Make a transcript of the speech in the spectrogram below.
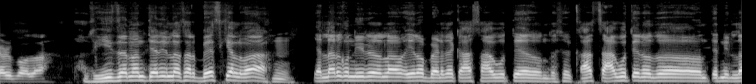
ಹೇಳ್ಬೋದಾ? ರೀಸನ್ ಅಂತ ಏನಿಲ್ಲ ಸರ್ ಬೇಸಿಗೆ ಅಲ್ವಾ? ಎಲ್ಲರಿಗೂ ನೀರೆಲ್ಲ ಏನೋ ಬೆಳೆದ್ರೆ ಕಾಸು ಆಗುತ್ತೆ ಒಂದು ಕಾಸು ಆಗುತ್ತೆ ಅನ್ನೋದು ಅಂತೇನಿಲ್ಲ.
